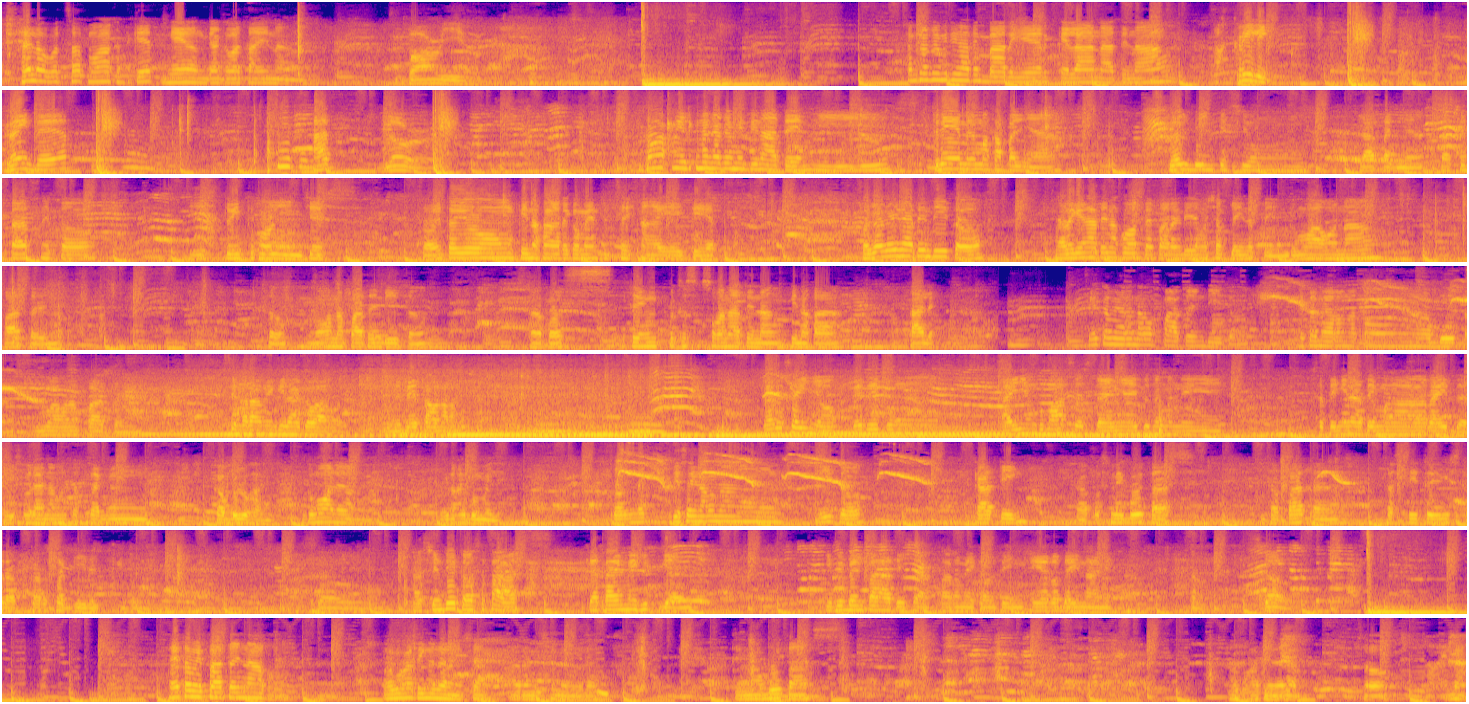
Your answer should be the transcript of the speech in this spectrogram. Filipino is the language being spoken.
Hello, what's up mga katikit? Ngayon, gagawa tayo ng barrier. Ang gagamitin natin barrier, kailangan natin ng acrylic, grinder, at blower. Itong acrylic na gagamitin natin is 3mm ang kapal niya, 12 inches yung lapad niya. Tapos yung taas nito is 24 inches. So, ito yung pinaka-recommended size ng IATF. So, gagawin natin dito, nalagyan natin ng korte para hindi naman siya plain na plain. Gumawa ako ng pattern. So, gumawa ko ng pattern dito. Tapos, ito yung pagsusuksukan natin ng pinaka-tali. So ito meron akong pattern dito. Ito meron na tong mga butas. Gumawa ko ng pattern. Kasi maraming ginagawa ko. eh. Binibeta ko na kasi siya. Pero sa inyo, pwede kung ayaw niyong gumastos dahil nga ito naman eh sa tingin natin mga rider is wala naman sa talagang kabuluhan. Gumawa na lang. Huwag na kayo bumili. So, nag-design ako ng dito, cutting, tapos may butas, tapatan, tapos dito yung strap para sa gilid. So, tapos yun dito sa taas, kaya tayo may heat gun, ibibend pa natin siya para may konting aerodynamic. So, let's go! Ito may pattern na ako. Babakating ko na lang siya para hindi siya mahirap. Ito yung mga butas. Babakating na lang. So, okay na.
